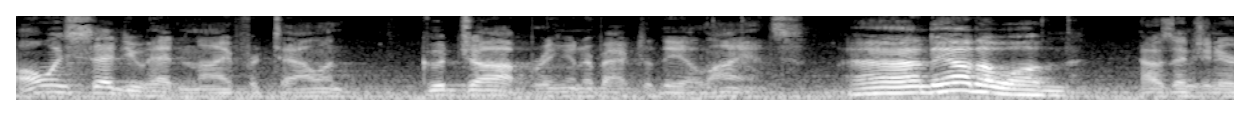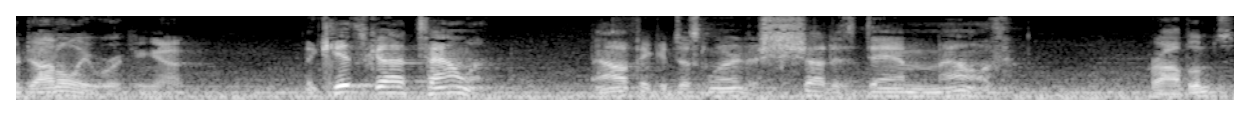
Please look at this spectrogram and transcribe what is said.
Always said you had an eye for talent. Good job bringing her back to the Alliance. And the other one. How's Engineer Donnelly working out? The kid's got talent. Now if he could just learn to shut his damn mouth. Problems?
